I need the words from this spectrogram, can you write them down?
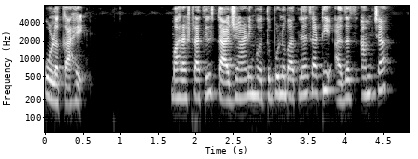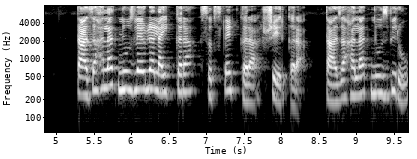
ओळख आहे. महाराष्ट्रातील ताज्या आणि महत्त्वपूर्ण बातम्यांसाठी आजच आमच्या ताजा हालात न्यूज लाईव्हला लाईक करा सबस्क्राईब करा शेअर करा. ताजा हालात न्यूज ब्युरो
